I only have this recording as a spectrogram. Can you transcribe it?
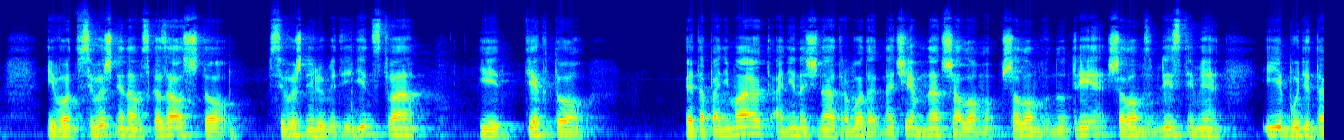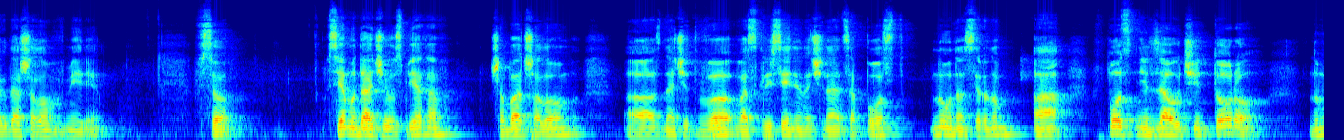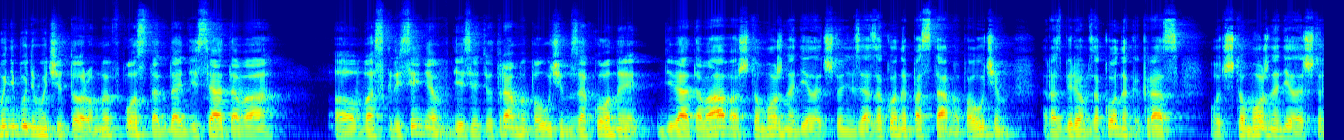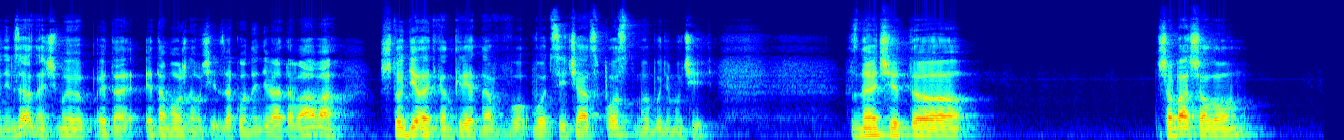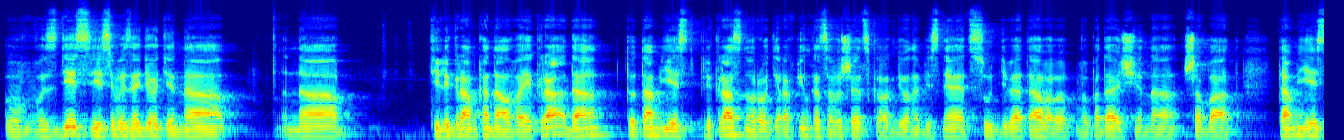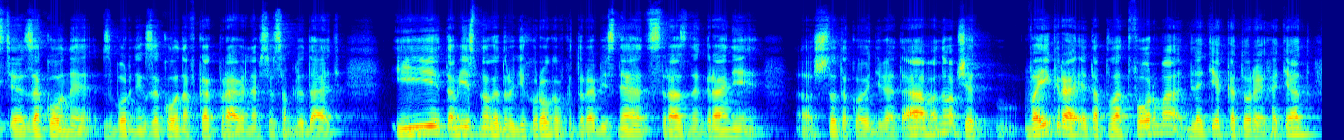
И вот Всевышний нам сказал, что Всевышний любит единство, и те, кто это понимают, они начинают работать над чем? Над шаломом. Шалом внутри, шалом с близкими, и будет тогда шалом в мире. Все. Всем удачи и успехов. Шаббат шалом. А, значит, в воскресенье начинается пост. Ну, у нас все равно... А, в пост нельзя учить Тору, но мы не будем учить Тору. Мы в пост тогда 10 Э, в воскресенье в 10 утра мы поучим законы 9 ава, что можно делать, что нельзя. Законы поста мы поучим, разберем законы как раз, вот что можно делать, что нельзя. Значит, мы это, это можно учить. Законы 9 ава, что делать конкретно в, вот сейчас в пост, мы будем учить. Значит, э, шаббат шалом. Здесь, если вы зайдете на, на телеграм-канал Вайкра, да, то там есть прекрасный урок Рафпинхаса Вышецкого, где он объясняет суть 9 ава, выпадающий на шаббат. Там есть э, законы, сборник законов, как правильно все соблюдать. И там есть много других уроков, которые объясняют с разных граней, э, что такое 9 ава. Ну, вообще, Ваикра – это платформа для тех, которые хотят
